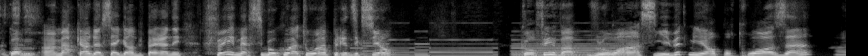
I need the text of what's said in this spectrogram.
C'est- comme un marqueur de 50 buts par année. Fé, merci beaucoup à toi. Prédiction. Kofi va vouloir signer 8 millions pour 3 ans. Ouais.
